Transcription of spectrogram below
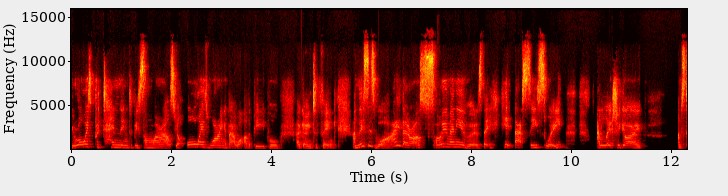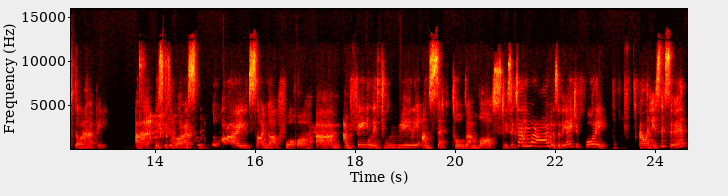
You're always pretending to be somewhere else. You're always worrying about what other people are going to think. And this is why there are so many of us that hit that C suite and literally go, I'm still unhappy. Uh, this isn't what I, what I signed up for. Um, I'm feeling this really unsettled. I'm lost. It's exactly where I was at the age of 40. I went, Is this it?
